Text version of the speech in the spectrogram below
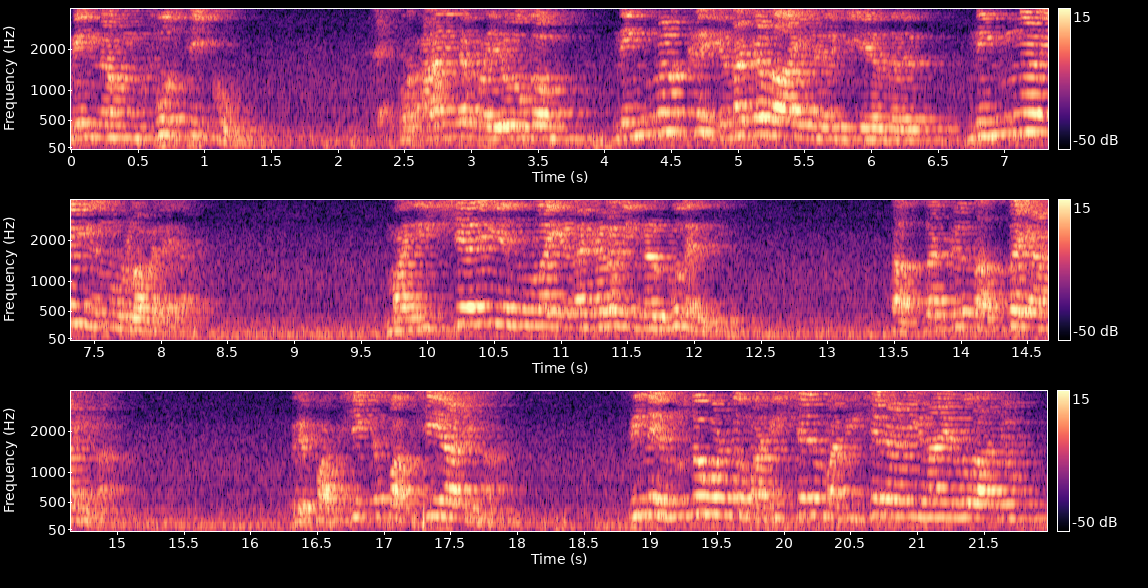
മിൻ അൻഫുസിക്കും ഖുർആനിന്റെ പ്രയോഗം നിങ്ങൾക്ക് ഇണകളായി നൽകിയത് നിങ്ങളിൽ നിന്നുള്ളവരെയാണ്. മനുഷ്യരിൽ നിന്നുള്ള ഇണകളെ നിങ്ങൾക്ക് നൽകി. തത്തക്ക് തത്തയാണ് ഇണ. ഒരു പക്ഷിക്ക് പക്ഷിയാണ് ഇണ. പിന്നെ എന്തുകൊണ്ട് മനുഷ്യന് മനുഷ്യനാണ് ഇണ എന്ന് പറഞ്ഞു?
